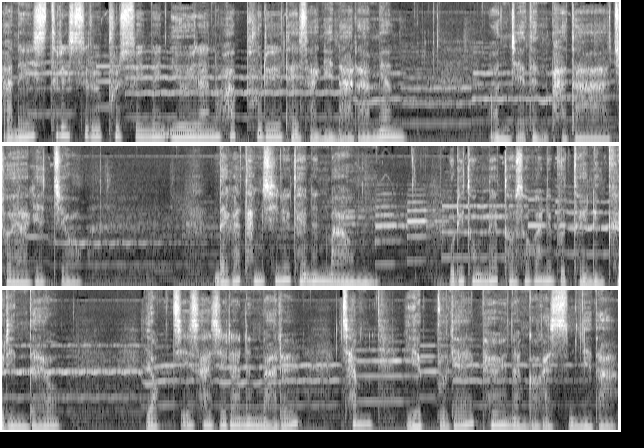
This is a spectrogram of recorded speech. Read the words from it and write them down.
아내의 스트레스를 풀 수 있는 유일한 화풀이 대상이 나라면 언제든 받아줘야겠죠. 내가 당신이 되는 마음. 우리 동네 도서관에 붙어 있는 글인데요. 역지사지라는 말을 참 예쁘게 표현한 것 같습니다.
